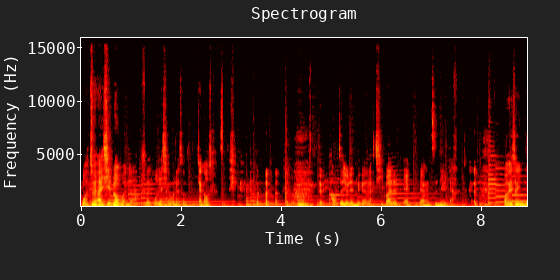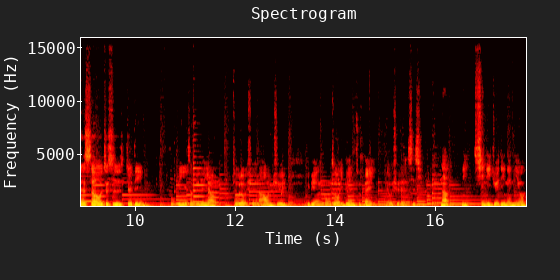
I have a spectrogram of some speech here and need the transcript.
我最爱写论文了。对，我在写论文的时候这样告诉自己。对，好，这有点那个奇怪的 M，非常的自虐这样。OK，所以你那时候就是决定读兵役的时候决定要出留学，然后你去一边工作一边准备留学的事情。那你心里决定了，你有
